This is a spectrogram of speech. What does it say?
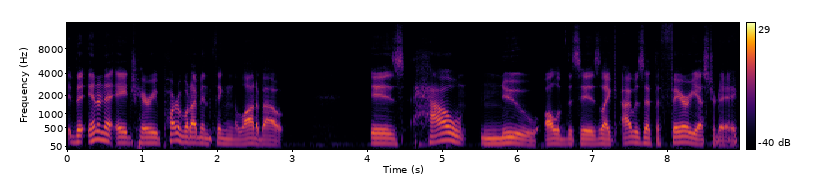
the internet age, Harry, part of what I've been thinking a lot about is how new all of this is. Like I was at the fair yesterday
